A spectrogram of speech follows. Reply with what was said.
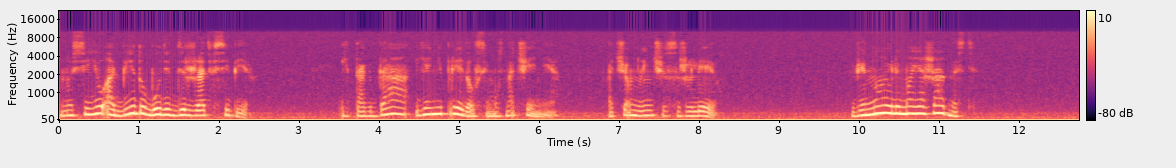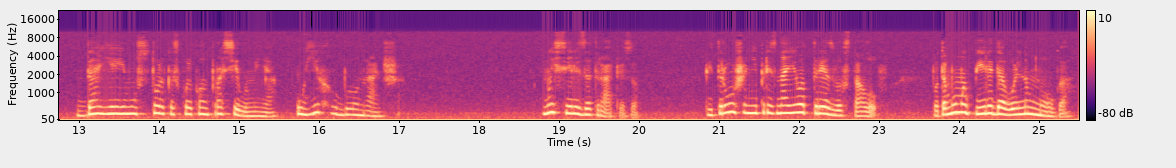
но сию обиду будет держать в себе – и тогда я не предал ему значения, о чем нынче сожалею. Виною ли моя жадность? Дай я ему столько, сколько он просил у меня, уехал бы он раньше. Мы сели за трапезу. Петруша не признает трезвых столов, потому мы пили довольно много –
